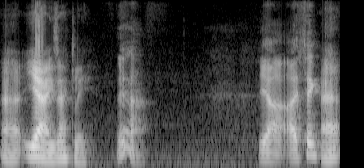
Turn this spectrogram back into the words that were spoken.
uh, yeah, exactly. Yeah. Yeah, I think Uh,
